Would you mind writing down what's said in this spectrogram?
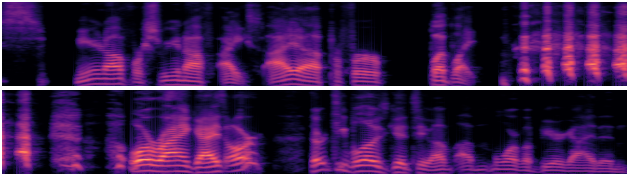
Smirnoff or Smirnoff Ice? I uh, prefer Bud Light or Ryan, guys, or 13 Below is good too. I'm, I'm, more of a beer guy than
